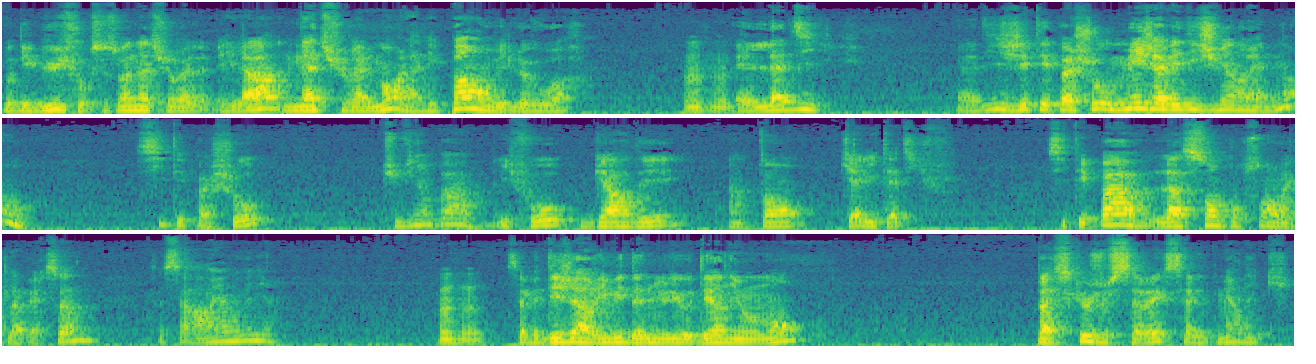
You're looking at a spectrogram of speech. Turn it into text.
Au début, il faut que ce soit naturel. Et là, naturellement, elle n'avait pas envie de le voir. Mhm. Elle l'a dit. Elle a dit j'étais pas chaud, mais j'avais dit que je viendrais. Non. Si t'es pas chaud, tu viens pas. Il faut garder un temps qualitatif. Si t'es pas là 100% avec la personne, ça sert à rien de venir. Mhm. Ça m'est déjà arrivé d'annuler au dernier moment parce que je savais que ça allait être merdique.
